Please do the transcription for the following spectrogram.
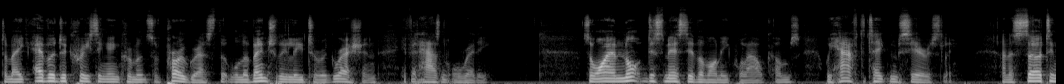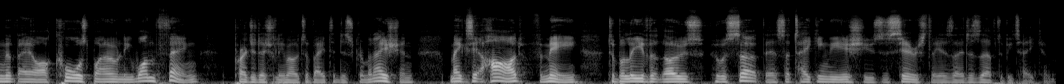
to make ever decreasing increments of progress that will eventually lead to regression if it hasn't already. So I am not dismissive of unequal outcomes, we have to take them seriously, and asserting that they are caused by only one thing, prejudicially motivated discrimination, makes it hard, for me, to believe that those who assert this are taking the issues as seriously as they deserve to be taken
